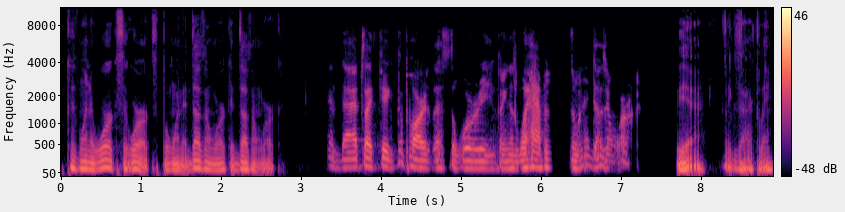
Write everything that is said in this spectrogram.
because when it works, it works. But when it doesn't work, it doesn't work. And that's I think the part that's the worrying thing is what happens when it doesn't work. Yeah, exactly.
